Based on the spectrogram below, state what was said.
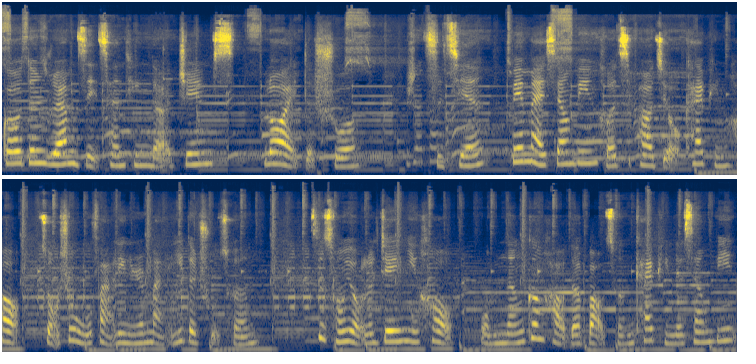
Golden Ramsey 餐厅的 James Lloyd 说：“此前杯麦香槟和起泡酒开瓶后总是无法令人满意的储存，自从有了 Jenny 后，我们能更好地保存开瓶的香槟。”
